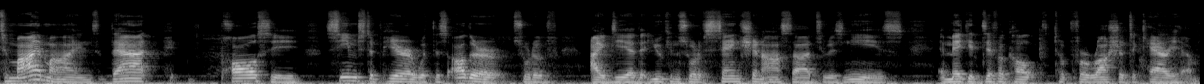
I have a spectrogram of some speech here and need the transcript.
To my mind, that policy seems to pair with this other sort of idea that you can sort of sanction Assad to his knees and make it difficult to, for Russia to carry him.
